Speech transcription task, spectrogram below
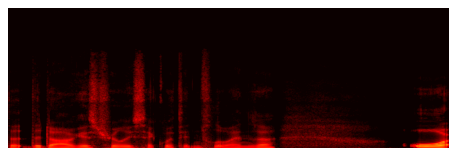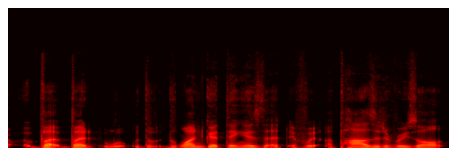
the the dog is truly sick with influenza or but but the, the one good thing is that if we, a positive result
